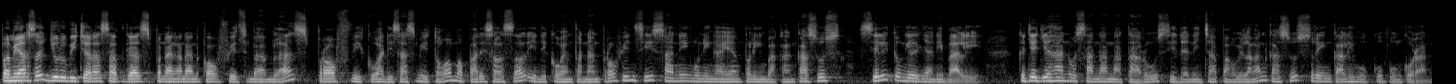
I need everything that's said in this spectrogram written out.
Pemirsa juru bicara Satgas Penanganan COVID-19, Prof. Wiku Adhisa Smito, mepari salsel ini kewentenan Provinsi Sani Nguningayang bakang kasus sili tunggilnya di Bali. Kejajahan Usana Nataru, Sidanin Capang wilangan kasus sering kali hukum pungkuran.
